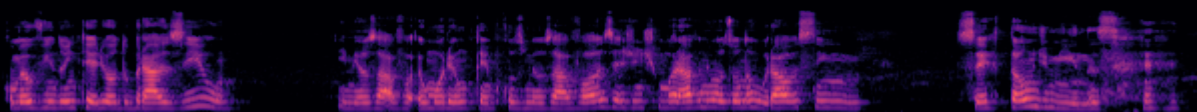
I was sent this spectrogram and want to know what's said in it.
Como eu vim do interior do Brasil, e meus avós, eu morei um tempo com os meus avós e a gente morava numa zona rural assim, sertão de Minas.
